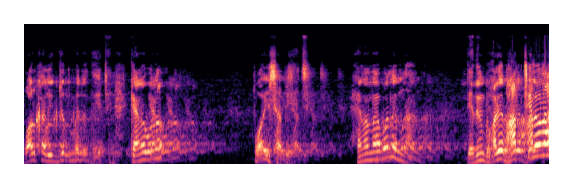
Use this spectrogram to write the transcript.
বরকার ইজ্জত মেরে দিয়েছে। কেন বলো? পয়সা পেয়েছে। হ্যাঁ না না বলেন না। যেদিন ঘরে ভাত ছিল না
